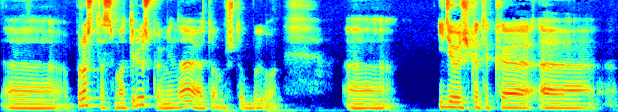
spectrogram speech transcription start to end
А, просто смотрю, вспоминаю о том, что было. А, и девочка такая а,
